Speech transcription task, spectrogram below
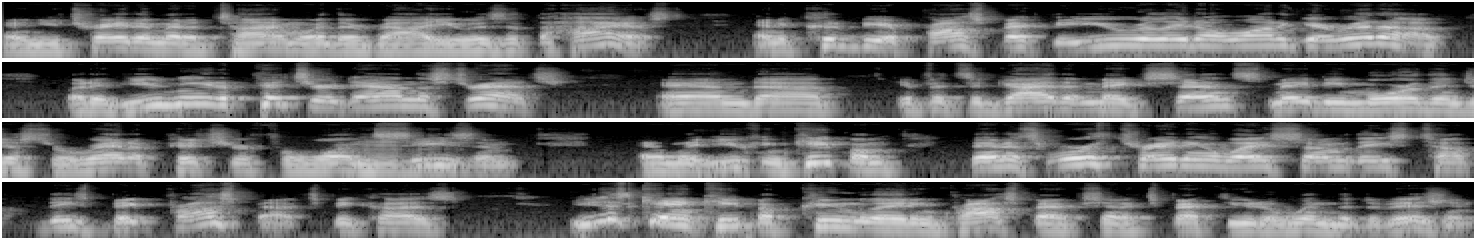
and you trade them at a time where their value is at the highest and it could be a prospect that you really don't want to get rid of. But if you need a pitcher down the stretch, and uh, if it's a guy that makes sense, maybe more than just to rent a pitcher for one mm-hmm. season, and that you can keep them, then it's worth trading away some of these tough, these big prospects because you just can't keep accumulating prospects and expect you to win the division.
